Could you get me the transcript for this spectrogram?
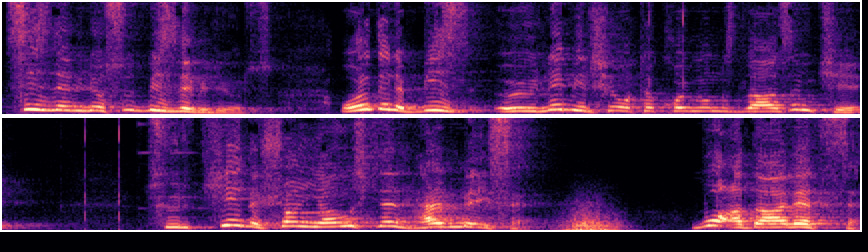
Siz de biliyorsunuz, biz de biliyoruz. O nedenle biz öyle bir şey ortaya koymamız lazım ki Türkiye'de şu an yanlış giden her neyse, bu adaletse,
